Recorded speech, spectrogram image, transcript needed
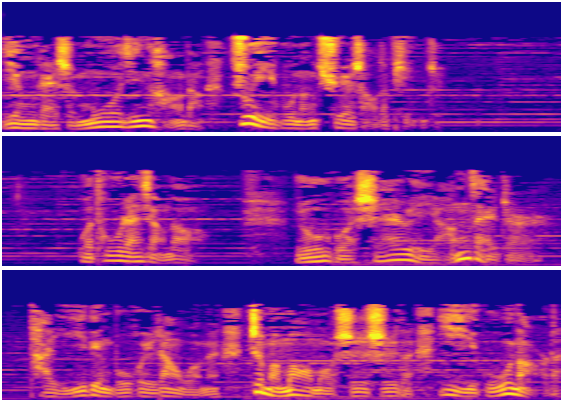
应该是摸金行当最不能缺少的品质。我突然想到，如果是艾瑞阳在这儿。他一定不会让我们这么冒冒失失的，一股脑的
